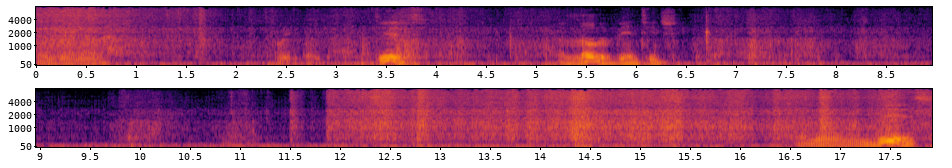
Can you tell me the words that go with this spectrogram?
And then, wait, wait, this, another vintage. And then this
